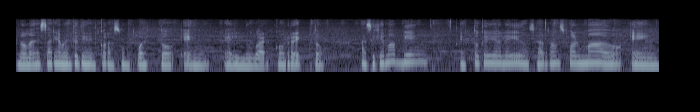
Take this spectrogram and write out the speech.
No necesariamente tiene el corazón puesto en el lugar correcto. Así que más bien esto que yo he leído se ha transformado en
